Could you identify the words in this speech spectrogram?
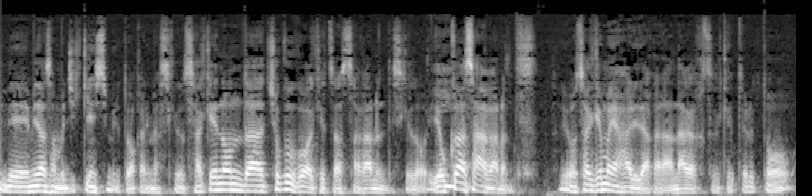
で、皆さんも実験してみると分かりますけど、酒飲んだ直後は血圧下がるんですけど、翌朝上がるんです。お酒もやはりだから長く続けてると、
